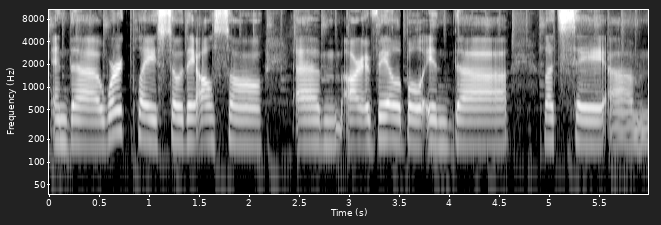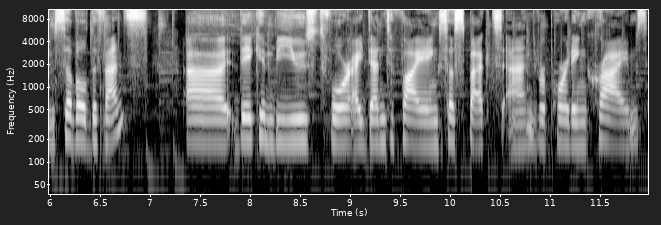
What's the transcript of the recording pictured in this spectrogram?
in the workplace. So they also um, are available in the, let's say, um, civil defense. Uh, they can be used for identifying suspects and reporting crimes.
